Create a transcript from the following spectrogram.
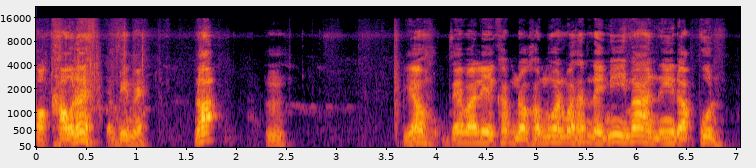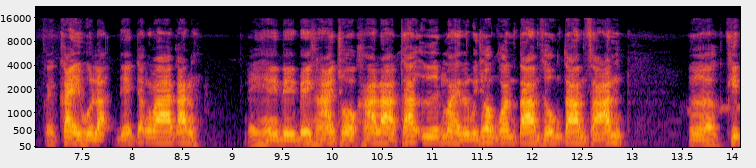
ออกเข่าเลยจังสิ้นไหมเนาะอืมเดี๋ยวแต่ว่าเลขคำนอกคำนวณว่าท่านได้มีมานี่ดอกพุ่นใกล้ๆพุ่นละเดี๋ยวจังวากัน ได้ให้ได้ไปหาโชคหาลาภถ้าอื่นไม่ท่านผู้ชมก่อนตามสงตามสารเออคิด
